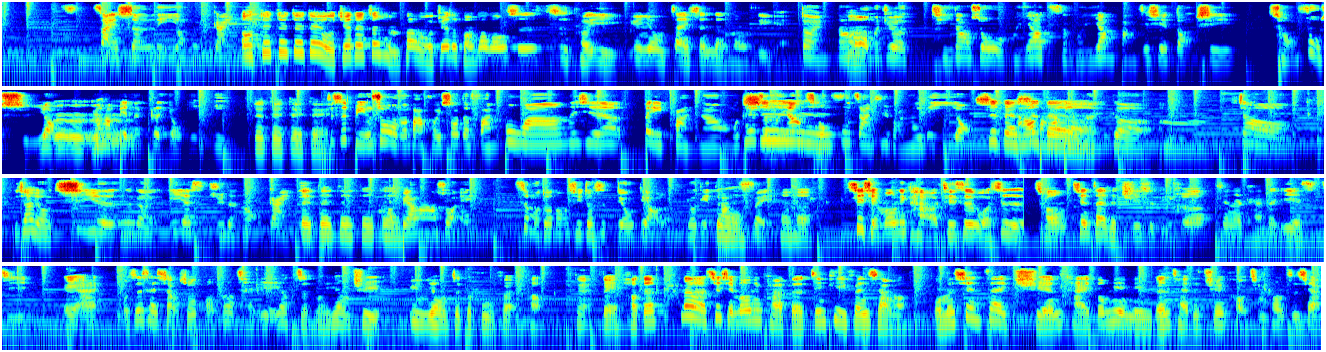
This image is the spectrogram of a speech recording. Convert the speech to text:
再生利用的概念。哦，对对对对，我觉得这很棒，我觉得广告公司是可以运用再生的能力。对，然后我们就有提到说，我们要怎么样把这些东西。重复使用，嗯嗯嗯嗯，让它变得更有意义。对对对对，就是比如说，我们把回收的帆布啊，那些背板啊，我们可以怎么样重复再去把它利用？是的，是的，然后把它变成一个嗯比较比较有企业的那个 ESG 的那种概念。对对对对对，然后不要让他说，哎，这么多东西都是丢掉了，有点浪费。呵呵。谢谢莫妮卡。其实我是从现在的趋势，比如说现在谈的 ESG、AI，我是在想说广告产业要怎么样去运用这个部分。好，对对，好的。那谢谢莫妮卡的精辟分享哦。我们现在全台都面临人才的缺口情况之下，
